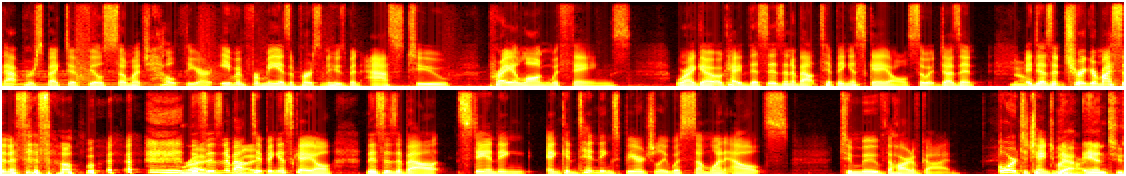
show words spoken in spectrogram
That perspective feels so much healthier, even for me as a person who's been asked to pray along with things where I go, okay, this isn't about tipping a scale, so it doesn't no. it doesn't trigger my cynicism. right, this isn't about right. tipping a scale. This is about standing and contending spiritually with someone else to move the heart of God or to change my yeah, heart. and to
